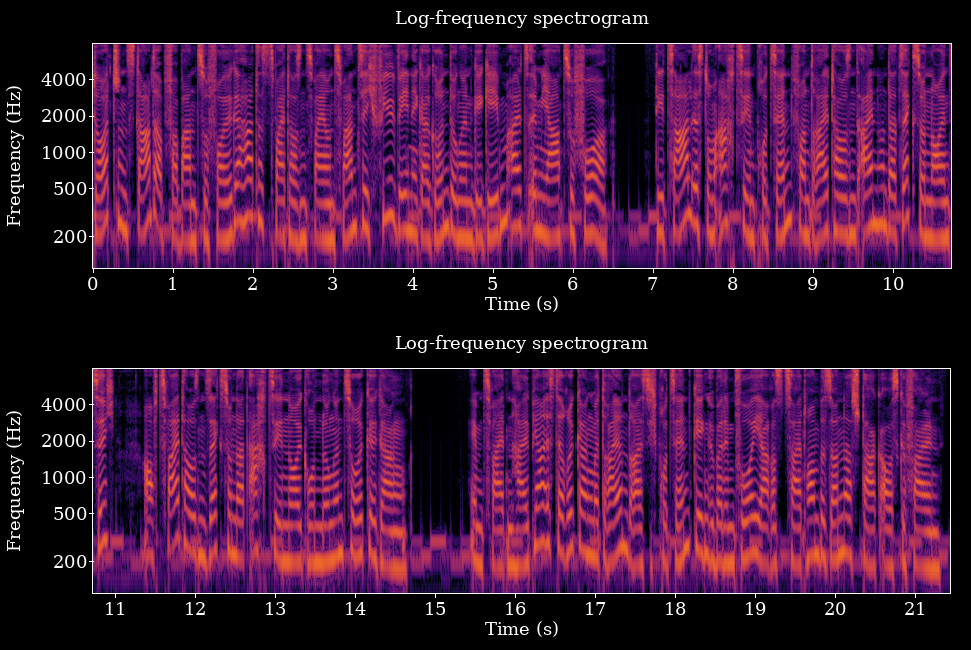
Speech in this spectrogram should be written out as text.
Deutschen Startup-Verband zufolge hat es 2022 viel weniger Gründungen gegeben als im Jahr zuvor. Die Zahl ist um 18 Prozent von 3196 auf 2618 Neugründungen zurückgegangen. Im zweiten Halbjahr ist der Rückgang mit 33 Prozent gegenüber dem Vorjahreszeitraum besonders stark ausgefallen.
